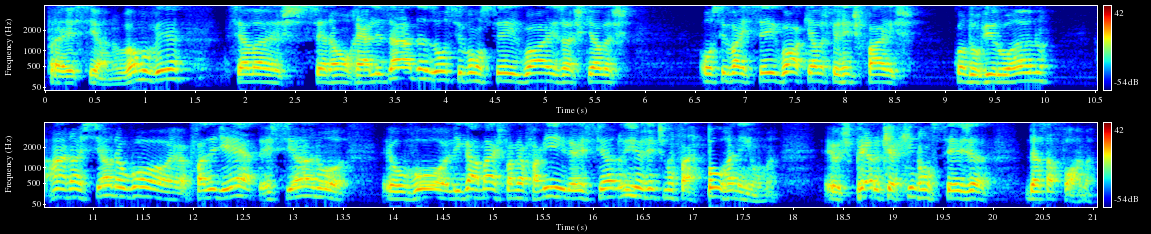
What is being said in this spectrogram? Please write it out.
para esse ano. Vamos ver se elas serão realizadas ou se vão ser iguais àquelas ou se vai ser igual aquelas que a gente faz quando vira o ano. Ah, não, esse ano eu vou fazer dieta, esse ano eu vou ligar mais para minha família, esse ano e a gente não faz porra nenhuma. Eu espero que aqui não seja dessa forma.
